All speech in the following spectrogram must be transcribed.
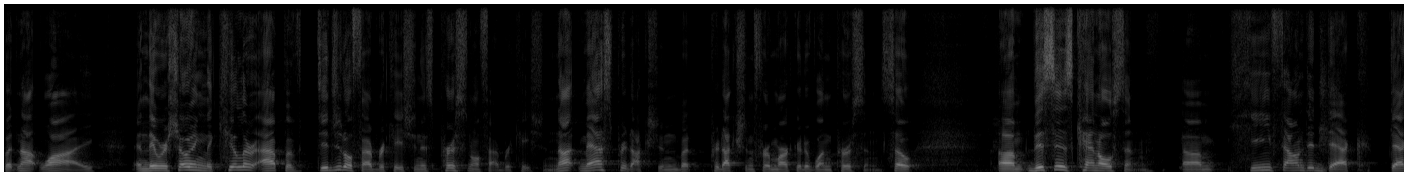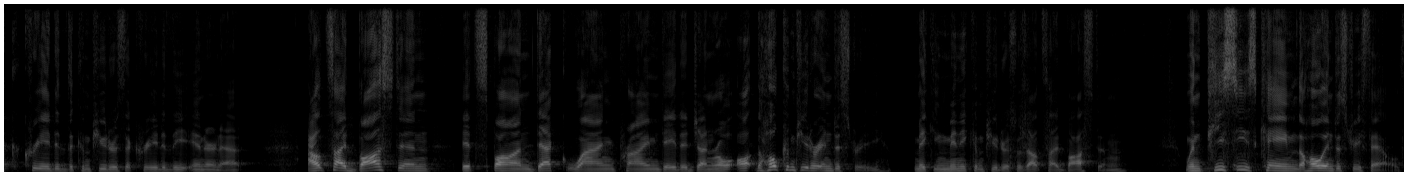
but not why. And they were showing the killer app of digital fabrication is personal fabrication, not mass production, but production for a market of one person. So um, this is Ken Olsen. Um, he founded DEC. DEC created the computers that created the internet. Outside Boston, it spawned DEC, Wang, Prime, Data General. All, the whole computer industry making mini computers was outside Boston. When PCs came, the whole industry failed.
